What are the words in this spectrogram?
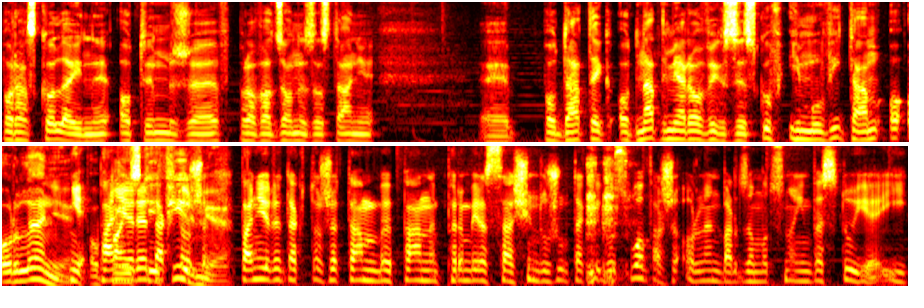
po raz kolejny o tym, że wprowadzony zostanie podatek od nadmiarowych zysków i mówi tam o Orlenie, Nie, o panie pańskiej redaktorze, firmie. panie redaktorze, tam pan premier Sasin użył takiego słowa, że Orlen bardzo mocno inwestuje i,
